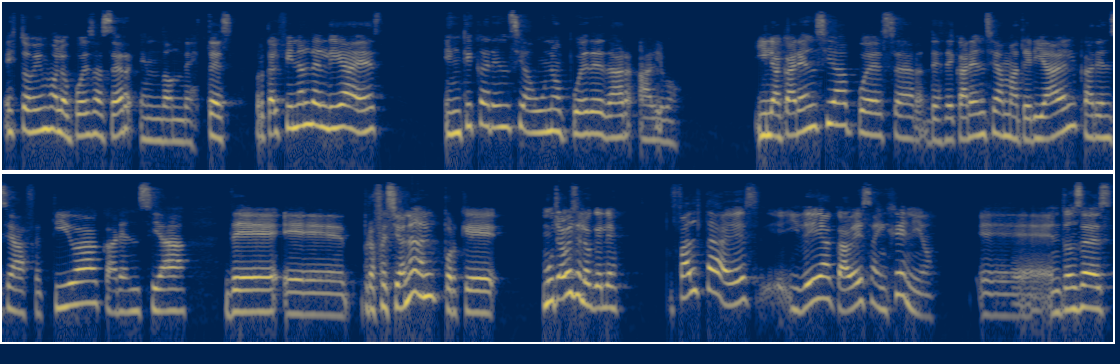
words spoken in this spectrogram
esto mismo lo puedes hacer en donde estés, porque al final del día es en qué carencia uno puede dar algo. Y la carencia puede ser desde carencia material, carencia afectiva, carencia de eh, profesional, porque muchas veces lo que les falta es idea, cabeza, ingenio. Eh, entonces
